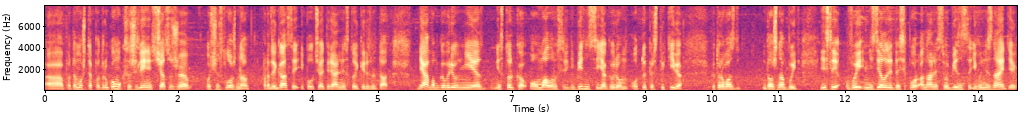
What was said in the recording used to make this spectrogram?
Потому что по-другому, к сожалению, сейчас уже очень сложно продвигаться и получать реальный стойкий результат. Я вам говорю не, не столько о малом и среднем бизнесе, я говорю о той перспективе, которая у вас должна быть. Если вы не сделали до сих пор анализ своего бизнеса, и вы не знаете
